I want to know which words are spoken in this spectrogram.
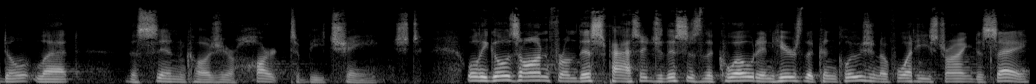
Don't let the sin cause your heart to be changed. Well, he goes on from this passage. This is the quote, and here's the conclusion of what he's trying to say.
